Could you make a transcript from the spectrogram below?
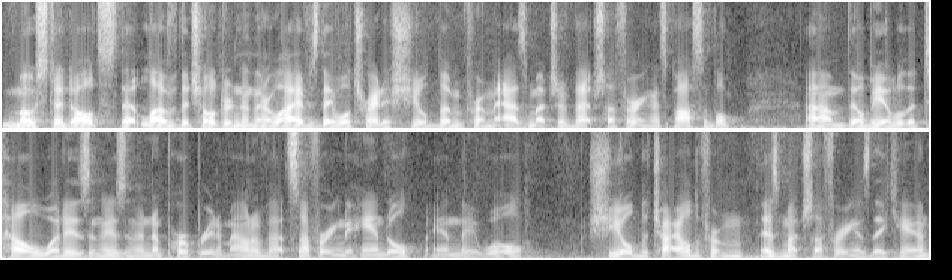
most adults that love the children in their lives, they will try to shield them from as much of that suffering as possible. Um, they'll be able to tell what is and isn't an appropriate amount of that suffering to handle, and they will shield the child from as much suffering as they can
